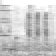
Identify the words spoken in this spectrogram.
you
